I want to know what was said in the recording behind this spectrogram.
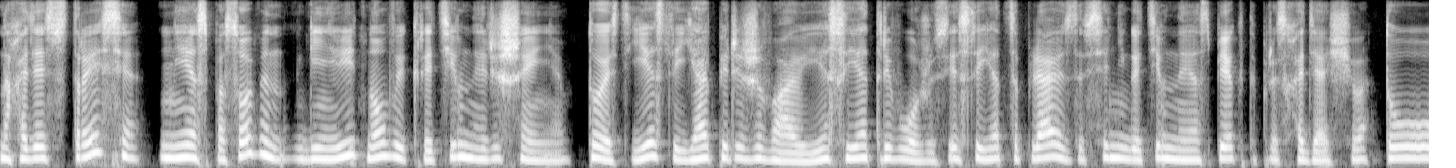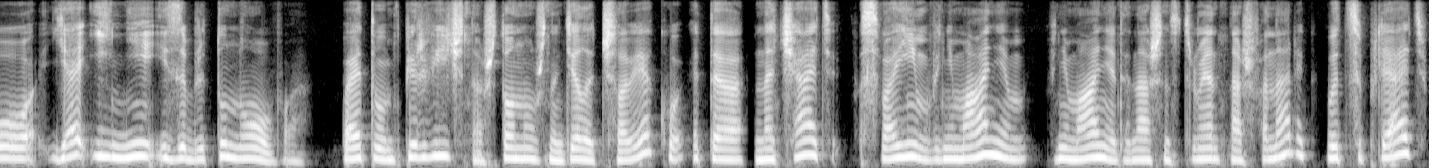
находясь в стрессе, не способен генерить новые креативные решения. То есть, если я переживаю, если я тревожусь, если я цепляюсь за все негативные аспекты происходящего, то я и не изобрету нового. Поэтому первично, что нужно делать человеку, это начать своим вниманием, внимание — это наш инструмент, наш фонарик, выцеплять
